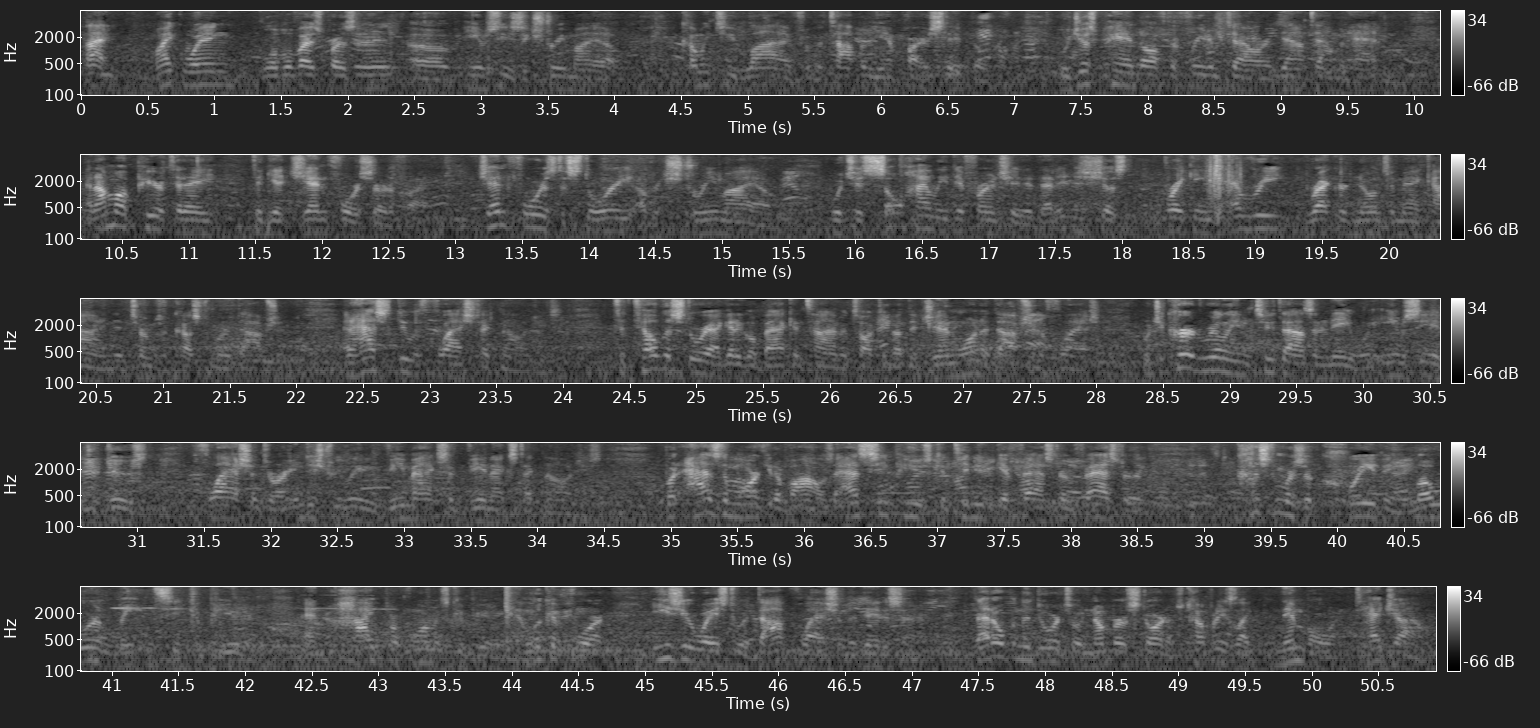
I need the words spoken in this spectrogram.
Hi, Mike Wing, Global Vice President of EMC's XtremIO, coming to you live from the top of the Empire State Building. We just panned off the Freedom Tower in downtown Manhattan, and I'm up here today to get Gen 4 certified. Gen 4 is the story of XtremIO, which is so highly differentiated that it is just breaking every record known to mankind in terms of customer adoption. And it has to do with flash technologies. To tell the story, I got to go back in time and talk to you about the Gen 1 adoption of flash, which occurred really in 2008 when EMC introduced flash into our industry-leading VMAX and VNX technologies. But as the market evolves, as CPUs continue to get faster and faster, customers are craving lower latency computing and high performance computing and looking for easier ways to adopt flash in the data center. That opened the door to a number of startups, companies like Nimble and Tegile,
